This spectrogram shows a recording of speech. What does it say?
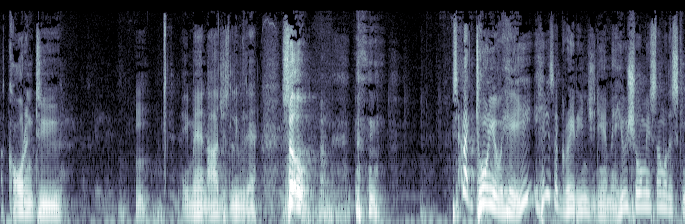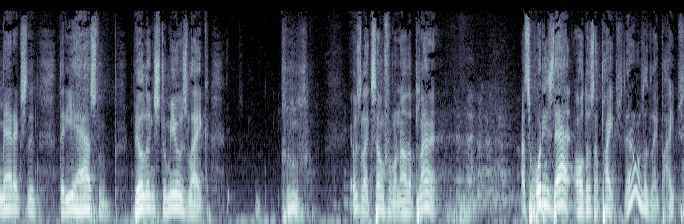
according to. Hmm, amen. I'll just leave it there. So, it's like Tony over here. He, he's a great engineer, man. He was showing me some of the schematics that, that he has for buildings. To me, it was like, it was like something from another planet. I said, What is that? Oh, those are pipes. They don't look like pipes.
